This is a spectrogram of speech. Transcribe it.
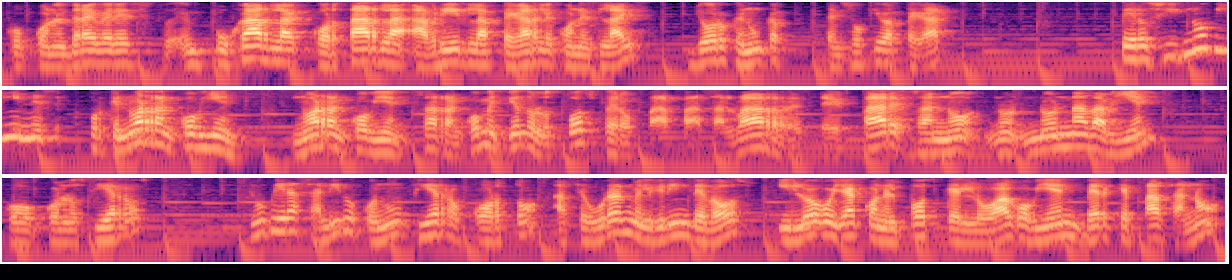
con el driver es empujarla, cortarla, abrirla, pegarle con slice. Yo creo que nunca pensó que iba a pegar. Pero si no vienes, porque no arrancó bien, no arrancó bien, o sea, arrancó metiendo los pots, pero para pa salvar, este, pare, o sea, no, no, no nada bien con, con, los fierros. Yo hubiera salido con un fierro corto, asegurarme el green de dos y luego ya con el pot que lo hago bien, ver qué pasa, ¿no?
